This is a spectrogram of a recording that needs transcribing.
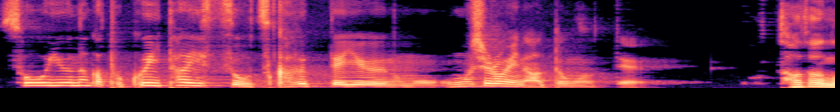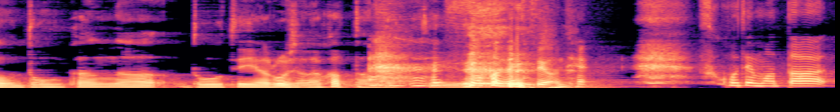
そういうなんか得意体質を使うっていうのも面白いなって思って。ただの鈍感な童貞野郎じゃなかったんだっていう。そうですよね。そこでまた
